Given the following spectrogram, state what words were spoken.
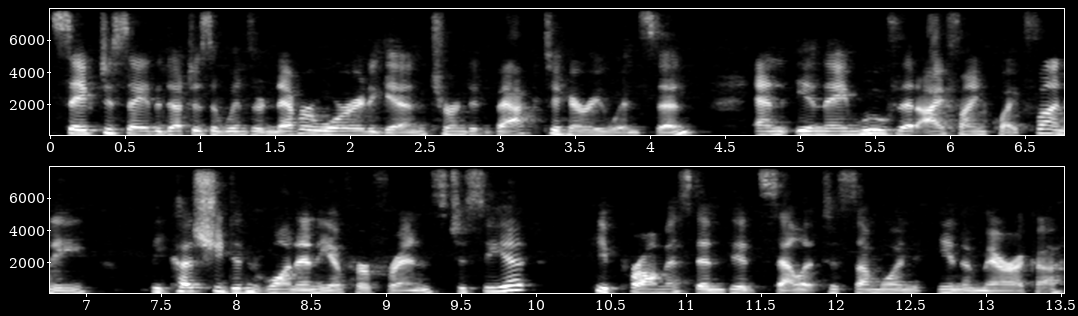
Safe to say, the Duchess of Windsor never wore it again, turned it back to Harry Winston. And in a move that I find quite funny, because she didn't want any of her friends to see it, he promised and did sell it to someone in America.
